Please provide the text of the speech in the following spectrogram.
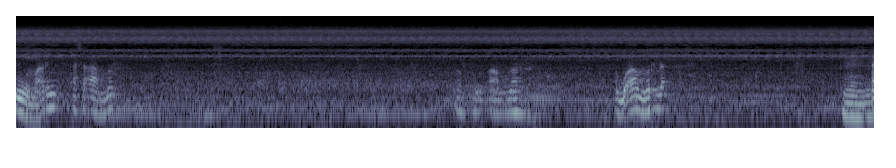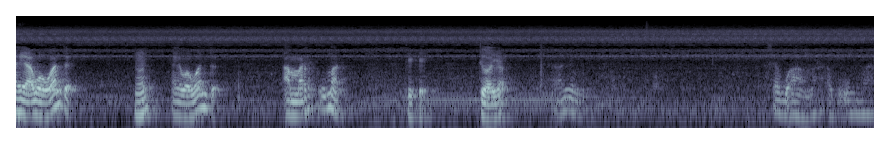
Umar ini asa Amar. Abu Amar. Abu Amar dah. hmm. Aya wawan teh. hmm? Aya wawan teh. Amar Umar. Kike. itu aya Aya. Sa Abu Amar, Abu Umar,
